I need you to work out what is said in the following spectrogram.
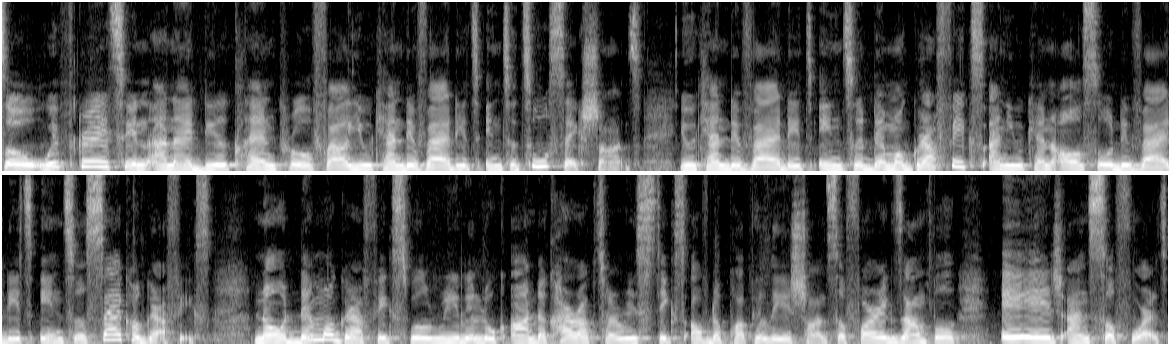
So with creating an ideal client profile, you can divide it into two sections. You can divide it into demographics and you can also divide it into psychographics. Now, demographics will really look on the characteristics of the population. So for example, age and so forth.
